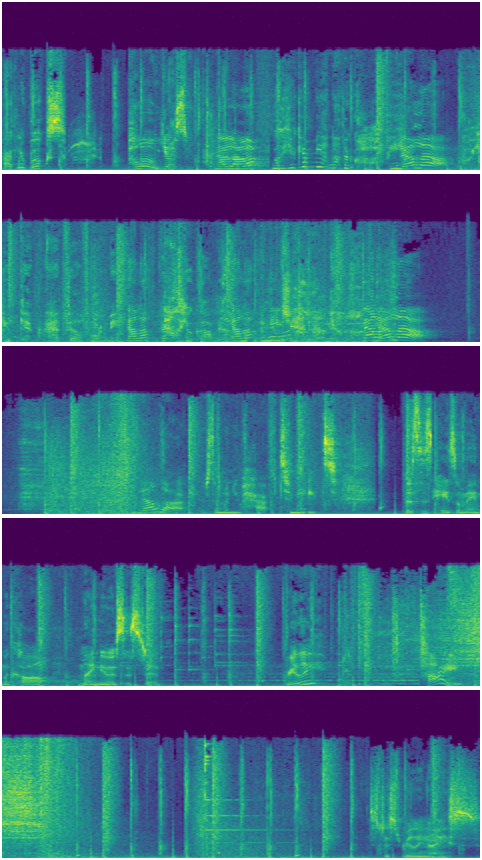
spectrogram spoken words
Wagner Books. Hello, yes. Nella, Will you get me another coffee? Nella, Will you get Advil for me? Nella, Nella, you copy. Nella, I need you to Nella, Nella. Nella. There's someone you have to meet. This is Hazel May McCall, my new assistant. Really? Hi. It's just really nice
